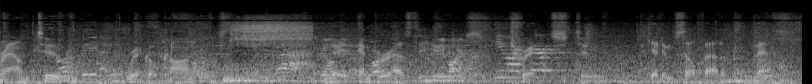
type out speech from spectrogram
In round two, Rick O'Connell the Emperor has to use tricks to get himself out of the mess.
